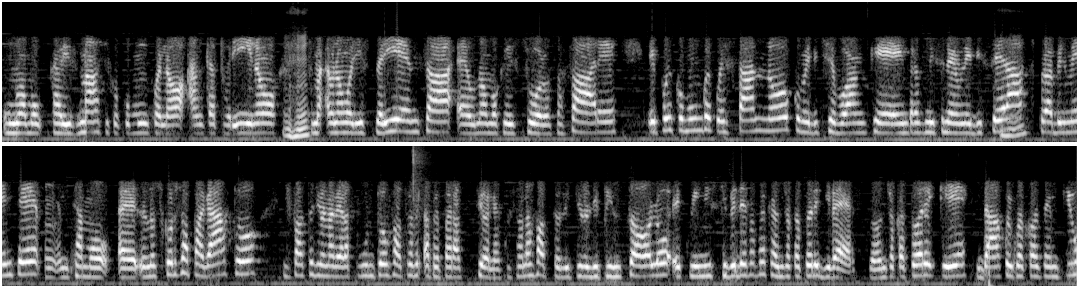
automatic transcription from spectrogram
un uomo carismatico comunque no? anche a Torino, uh-huh. insomma, è un uomo di esperienza, è un uomo che il suo lo sa fare e poi comunque quest'anno, come dicevo anche in trasmissione lunedì sera, uh-huh. probabilmente mm, diciamo, eh, l'anno scorso ha pagato il fatto di non aver appunto fatto la preparazione, quest'anno ha fatto il ritiro di Pinzolo e quindi si vede proprio che è un giocatore diverso, è un giocatore che dà quel qualcosa in più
